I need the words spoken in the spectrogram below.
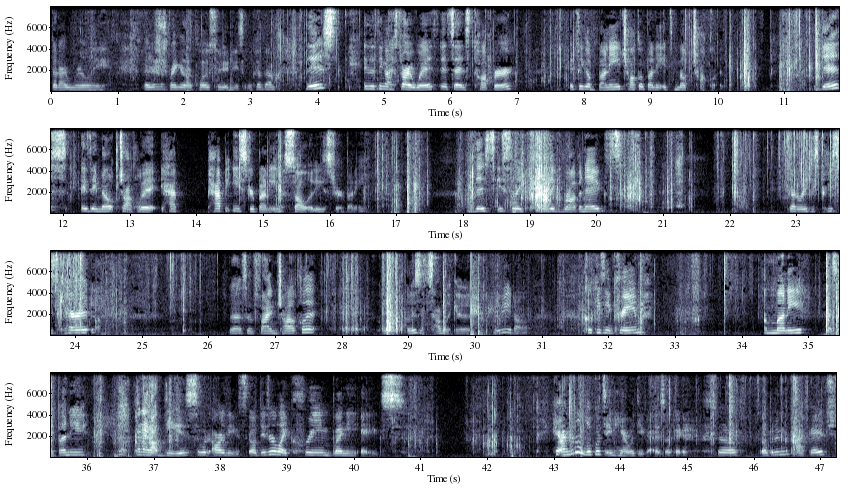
that I'm really. They're just regular clothes, so you need to look at them. This is the thing I started with. It says topper. It's like a bunny, chocolate bunny. It's milk chocolate. This is a milk chocolate happy Easter bunny, solid Easter bunny. This is like like robin eggs. Got a Reese's Pieces carrot. Got some fine chocolate. What does it sound like it? Maybe you don't. Cookies and cream. A money as a bunny. And I got these. What are these? Oh, these are like cream bunny eggs. Here, I'm gonna look what's in here with you guys. Okay, so it's opening the package.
